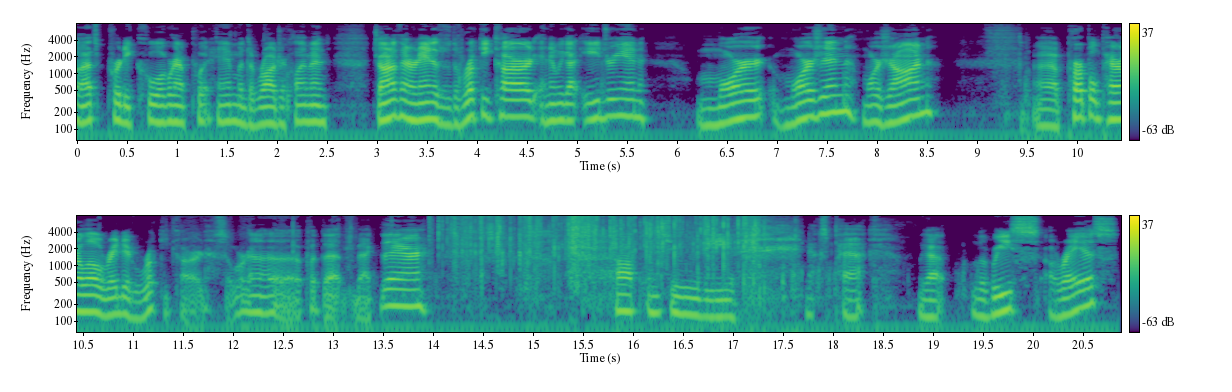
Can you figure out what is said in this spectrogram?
So that's pretty cool. We're gonna put him with the Roger Clemens. Jonathan Hernandez was the rookie card, and then we got Adrian Mor Morgan Morjan, uh, purple parallel rated rookie card. So we're gonna put that back there hop into the next pack. We got Luis Arraez,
